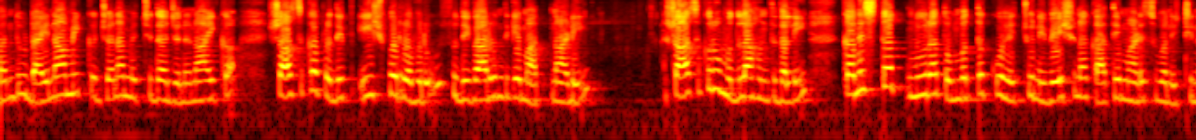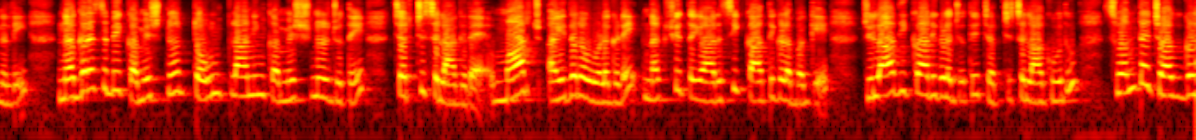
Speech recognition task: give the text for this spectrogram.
ಬಂಧು ಡೈನಾಮಿಕ್ ಜನ ಮೆಚ್ಚಿದ ಜನನಾಯಕ ಶಾಸಕ ಪ್ರದೀಪ್ ಈಶ್ವರ್ ರವರು ಸುದ್ದಿಗಾರರೊಂದಿಗೆ ಮಾತನಾಡಿ ಶಾಸಕರು ಮೊದಲ ಹಂತದಲ್ಲಿ ಕನಿಷ್ಠ ನೂರ ತೊಂಬತ್ತಕ್ಕೂ ಹೆಚ್ಚು ನಿವೇಶನ ಖಾತೆ ಮಾಡಿಸುವ ನಿಟ್ಟಿನಲ್ಲಿ ನಗರಸಭೆ ಕಮಿಷನರ್, ಟೌನ್ ಪ್ಲಾನಿಂಗ್ ಕಮಿಷನರ್ ಜೊತೆ ಚರ್ಚಿಸಲಾಗಿದೆ. ಮಾರ್ಚ್ ಐದರ ಒಳಗಡೆ ನಕ್ಷೆ ತಯಾರಿಸಿ ಖಾತೆಗಳ ಬಗ್ಗೆ ಜಿಲ್ಲಾಧಿಕಾರಿಗಳ ಜೊತೆ ಚರ್ಚಿಸಲಾಗುವುದು. ಸ್ವಂತ ಜಾಗಗಳ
